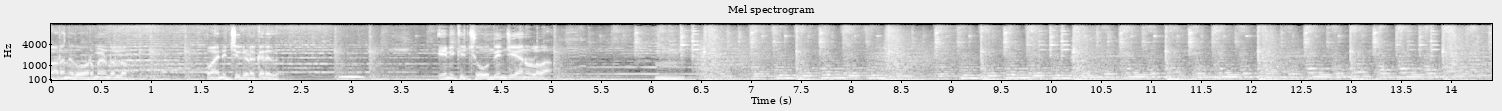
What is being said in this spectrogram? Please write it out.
പറഞ്ഞത് ഓർമ്മയുണ്ടല്ലോ. പനിച്ചു കിടക്കരുത്. എനിക്ക് ചോദ്യം ചെയ്യാനുള്ളതാ. Thank you.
